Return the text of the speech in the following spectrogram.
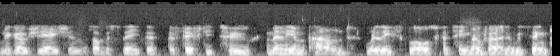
negotiations. Obviously, the, the 52 million pound release clause for Timo Werner, we think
